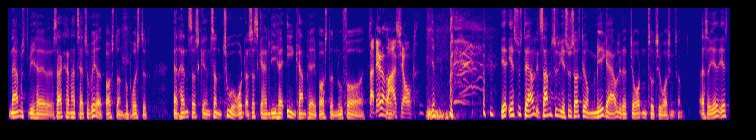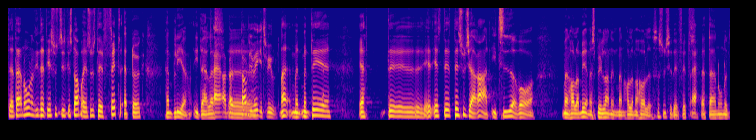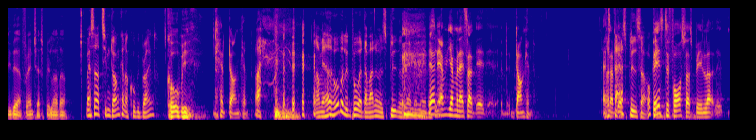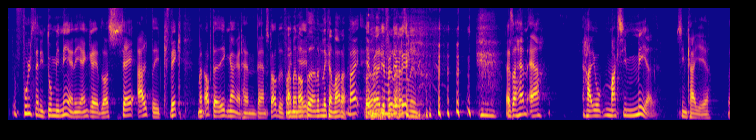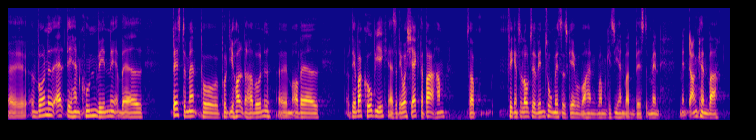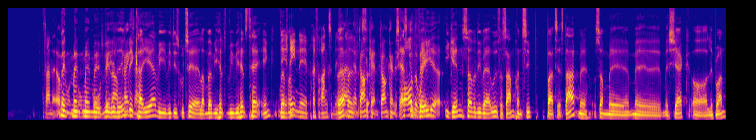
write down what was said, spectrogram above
nærmest vi have sagt, han har tatoveret Boston på brystet, at han så skal en sådan tur rundt, og så skal han lige have en kamp her i Boston nu for... Så det er da meget sjovt. Jeg, jeg synes, det er ærgerligt. Samme synes jeg synes også, det var mega ærgerligt, at Jordan tog til Washington. Altså, jeg, jeg, der, der er nogle af de der, jeg synes, de skal stoppe, og jeg synes, det er fedt, at Dirk, han bliver i Dallas. Ja, og der- der er vi jo ikke i tvivl. Nej, men, men det, ja, det, jeg, det, det synes jeg er rart i tider, hvor man holder mere med spilleren, end man holder med holdet. Så synes jeg, det er fedt, ja. at der er nogle af de der franchise-spillere der. Hvad så Tim Duncan og Kobe Bryant? Kobe. Duncan. Nej. Nå, men jeg havde håbet lidt på, at der var noget splid med øh, hvad Ja, jamen, jamen altså, øh, Duncan. Altså, der er splid så, okay. Bedste forsvarsspiller, fuldstændig dominerende i angrebet, også sagde aldrig et kvæk. Man opdagede ikke engang, at han, da han stoppede for Nej, man opdagede nemlig ikke, at han var der. Nej, det jamen, jamen, fedt det er sådan en. Altså han er, har jo maksimeret sin karriere. Øh, vundet alt det, han kunne vinde. Været bedste mand på, på de hold, der har vundet. Øh, og, været, og det var Kobe ikke. Altså det var Shaq, der bar ham. Så fik han så lov til at vinde to mesterskaber, hvor, han, hvor man kan sige, at han var den bedste. Men, men Duncan var... Altså han også Men, nogle, men, nogle men, gode spillere jeg ved ikke, det er karriere, vi, vi diskuterer, eller hvad vi helst, vi vil helst have, ikke? Det Hvad er for- ren øh, præferencemæssigt. Ja, Ja, Duncan, Duncan, Hvis jeg all skal the way. vælge igen, så vil det være ud fra samme princip, bare til at starte med, som med, med, med Shaq og LeBron.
